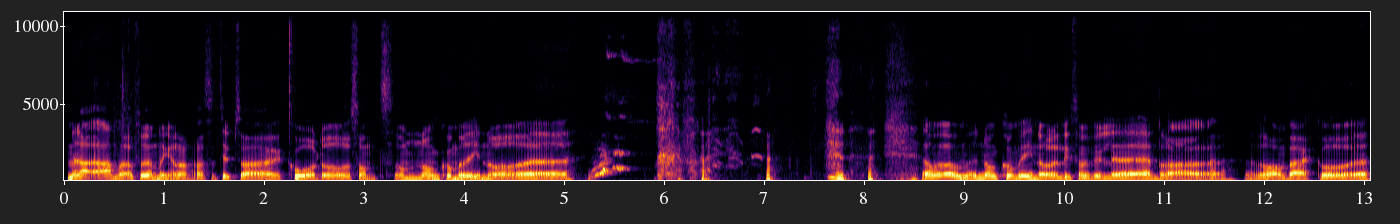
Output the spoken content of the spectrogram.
Men andra förändringar då? Alltså typ så här kod och sånt. Om någon kommer in och... Eh, om, om någon kommer in och liksom vill eh, ändra ramverk och eh,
